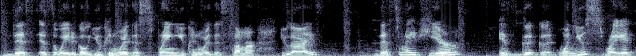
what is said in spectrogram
This is the way to go. You can wear this spring, you can wear this summer. You guys, this right here is good, good. When you spray it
